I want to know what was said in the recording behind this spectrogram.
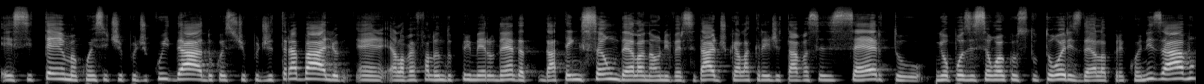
esse tema, com esse tipo de cuidado, com esse tipo de trabalho. É, ela vai falando primeiro né, da, da atenção dela na universidade, que ela acreditava ser certo, em oposição ao que os tutores dela preconizavam.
